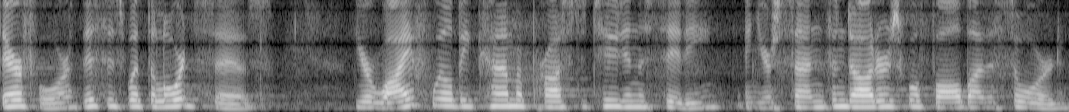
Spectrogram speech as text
Therefore, this is what the Lord says Your wife will become a prostitute in the city, and your sons and daughters will fall by the sword.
